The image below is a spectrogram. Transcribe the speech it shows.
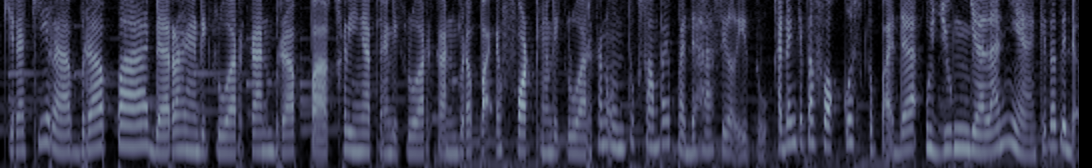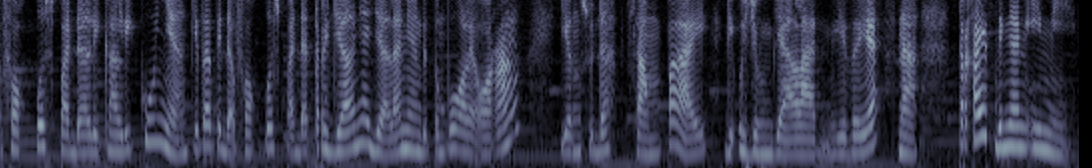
kira-kira berapa darah yang dikeluarkan, berapa keringat yang dikeluarkan, berapa effort yang dikeluarkan untuk sampai pada hasil itu. Kadang kita fokus kepada ujung jalannya, kita tidak fokus pada lika-likunya, kita tidak fokus pada terjalnya jalan yang ditempuh oleh orang yang sudah sampai di ujung jalan gitu ya. Nah, terkait dengan ini,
